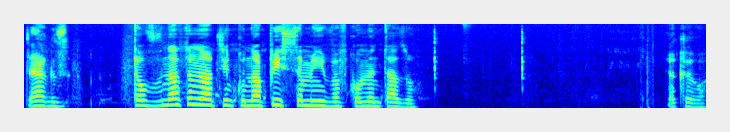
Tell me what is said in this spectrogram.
Tak. To w następnym odcinku napiszcie mi w komentarzu. Jakiego?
